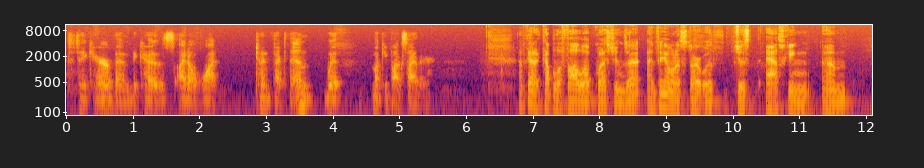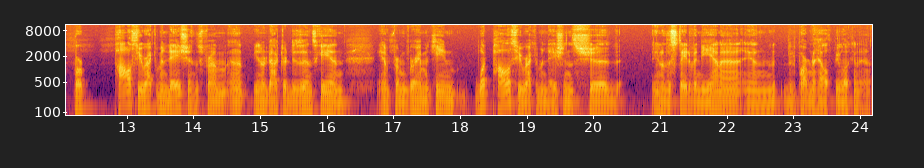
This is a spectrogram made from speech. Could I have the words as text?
to take care of them because I don't want to infect them with monkeypox either. I've got a couple of follow up questions. I, I, think I want to start with just asking um, for policy recommendations from uh, you know Dr. Duszynski and and from Graham McKeen. What policy recommendations should you know the state of Indiana and the Department of Health be looking at?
